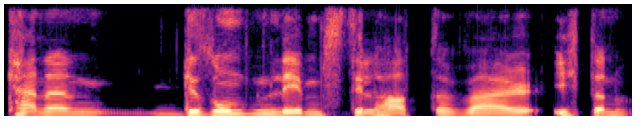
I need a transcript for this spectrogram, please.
keinen gesunden Lebensstil hatte, weil ich dann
